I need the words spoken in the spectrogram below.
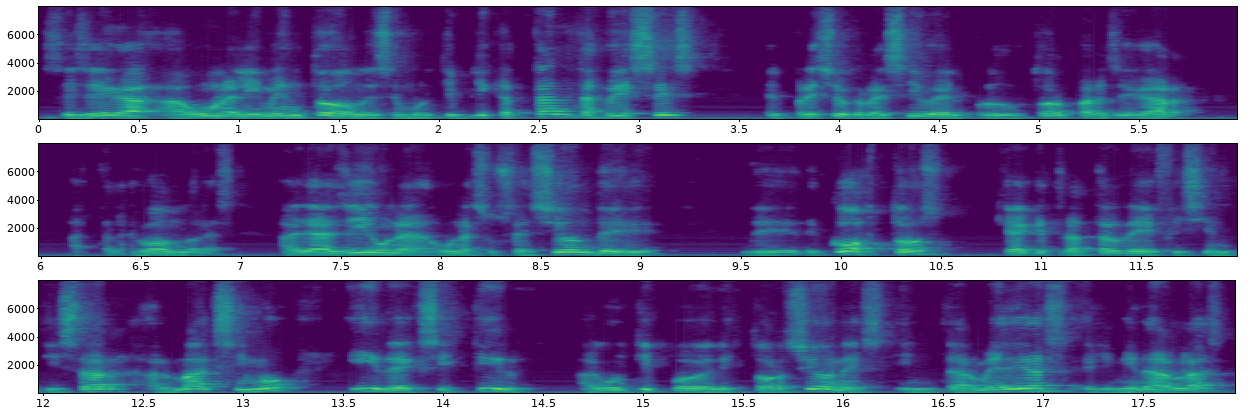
se llega a un alimento donde se multiplica tantas veces el precio que recibe el productor para llegar hasta las góndolas. Hay allí una, una sucesión de, de, costos que hay que tratar de eficientizar al máximo y de existir algún tipo de distorsiones intermedias, eliminarlas,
